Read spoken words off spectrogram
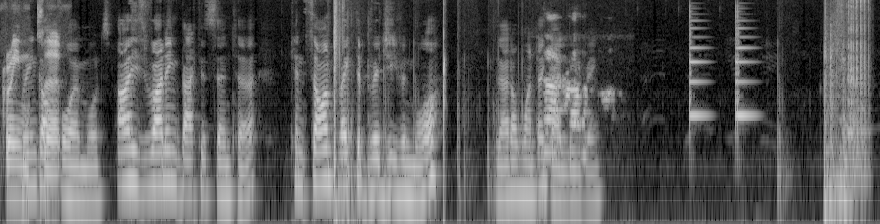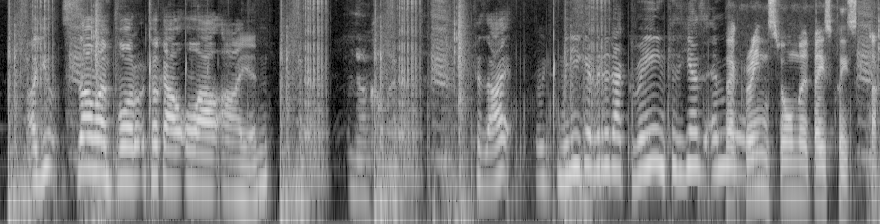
green. Green got four emeralds. Oh, he's running back to center. Can someone break the bridge even more? I don't want that No, guy leaving. Oh, you! Someone bought, took out all our iron. No comment. Cause I, we we need to get rid of that green. Cause he has emerald. that green's almost basically stuck.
